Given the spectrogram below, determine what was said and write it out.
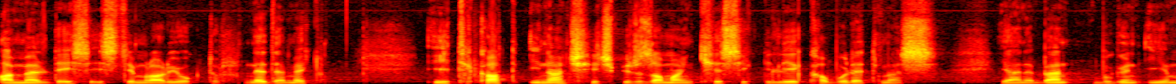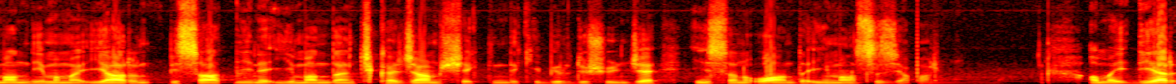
amelde ise istimrar yoktur. Ne demek? İtikat, inanç hiçbir zaman kesikliliği kabul etmez. Yani ben bugün imanlıyım ama yarın bir saatliğine imandan çıkacağım şeklindeki bir düşünce insanı o anda imansız yapar. Ama diğer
